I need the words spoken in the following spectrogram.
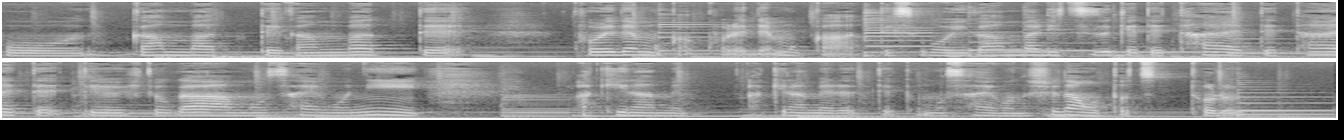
こう頑張って頑張ってこれでもかこれでもかってすごい頑張り続けて耐えて耐えてっていう人がもう最後に諦め諦めるっていうかもう最後の手段を取る、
